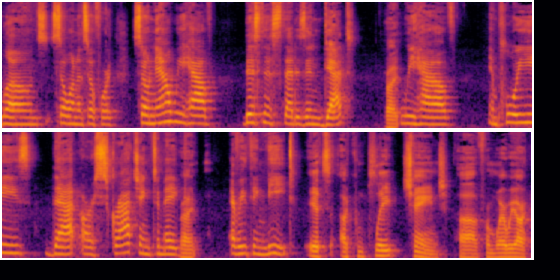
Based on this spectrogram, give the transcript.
loans, so on and so forth. So now we have business that is in debt. Right. We have employees that are scratching to make Right. Everything meet. It's a complete change uh, from where we are.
